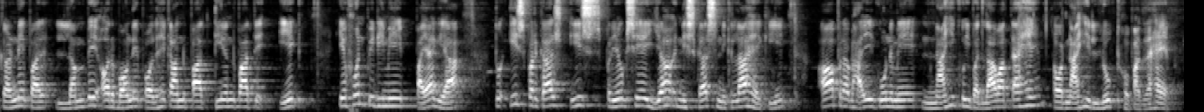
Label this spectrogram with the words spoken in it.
करने पर लंबे और बौने पौधे का अनुपात तीन, अनुपात एक एफ़ वन पीढ़ी में पाया गया तो इस प्रकार, इस प्रयोग से यह निष्कर्ष निकला है कि अप्रभावी गुण में ना ही कोई बदलाव आता है और ना ही लुप्त हो पाता है।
